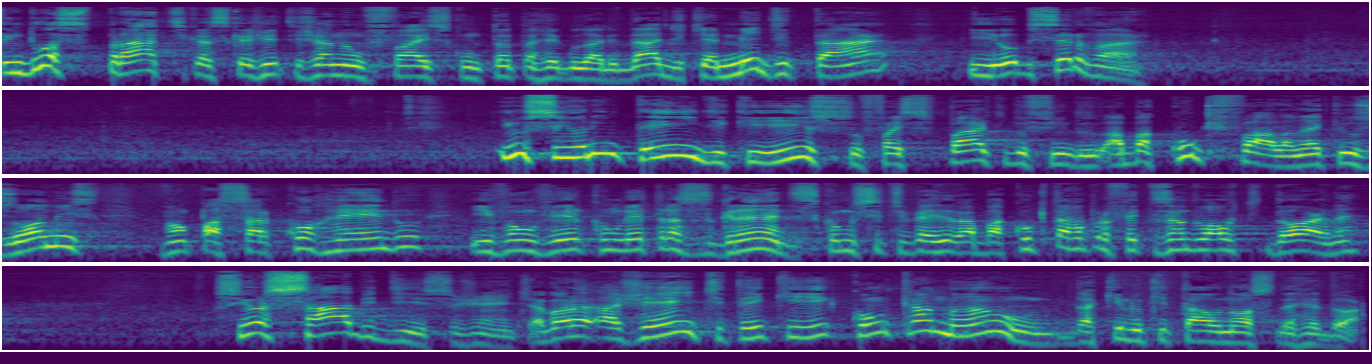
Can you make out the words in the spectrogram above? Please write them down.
tem duas práticas que a gente já não faz com tanta regularidade, que é meditar e observar. E o Senhor entende que isso faz parte do fim do. Abacuque fala né, que os homens vão passar correndo e vão ver com letras grandes, como se tivesse. Abacuque estava profetizando o outdoor, né? O Senhor sabe disso, gente. Agora a gente tem que ir contramão daquilo que está ao nosso redor.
